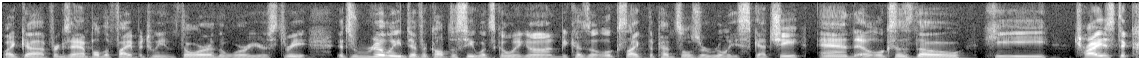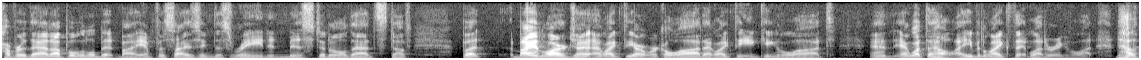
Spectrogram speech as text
like uh, for example, the fight between Thor and the Warriors Three. It's really difficult to see what's going on because it looks like the pencils are really sketchy, and it looks as though he tries to cover that up a little bit by emphasizing this rain and mist and all that stuff. But by and large, I, I like the artwork a lot. I like the inking a lot. And, and what the hell? I even like the lettering a lot. Now,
